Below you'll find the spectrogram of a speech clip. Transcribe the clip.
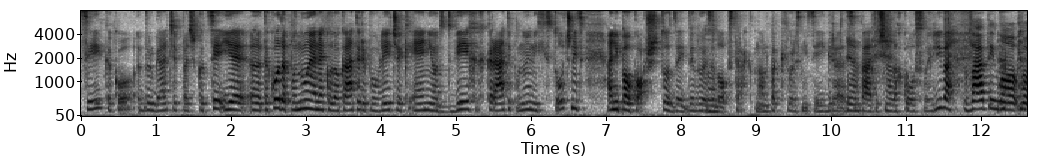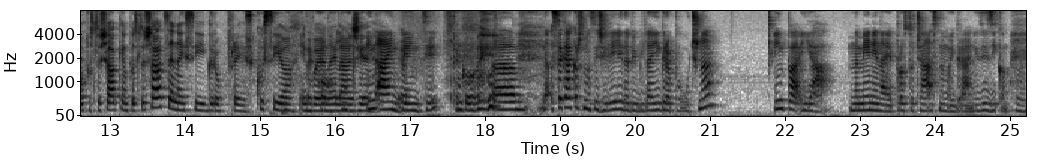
C, kako drugače pač kot C, je uh, tako, da ponuja neko lokatorje povleček eni od dveh hkrati ponujenih istočnic ali pa v koš. To zdaj deluje zelo abstraktno, ampak v resnici je igra ja. simpatična, lahko osvojljiva. Vabimo poslušalke in poslušalce, naj si igro preizkusijo in tako, bojo najlažje. In A in B in C. um, no, vsekakor smo si želeli, da bi bila igra poučna in pa ja namenjena je prostočasnemu igranju z jezikom. Mm.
